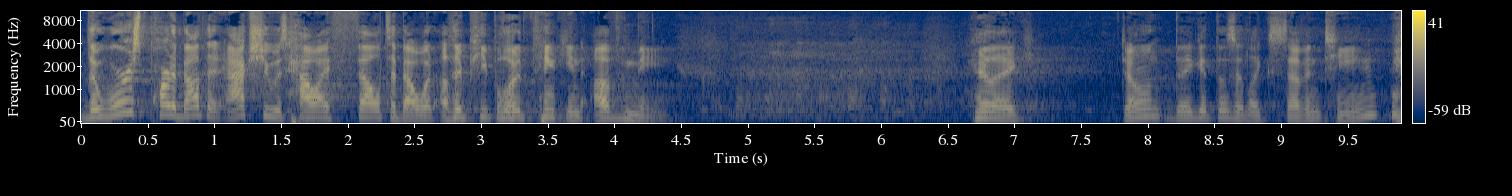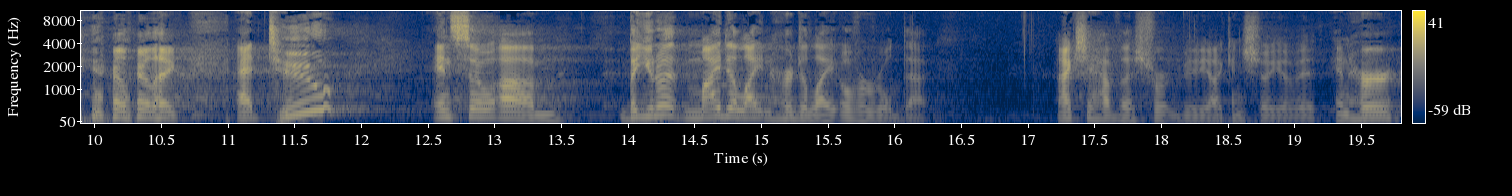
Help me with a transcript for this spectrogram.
the worst part about that actually was how I felt about what other people are thinking of me. You're like, don't they get those at like 17? They're like, at two? And so, um, but you know what? My delight and her delight overruled that. I actually have a short video I can show you of it. And her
